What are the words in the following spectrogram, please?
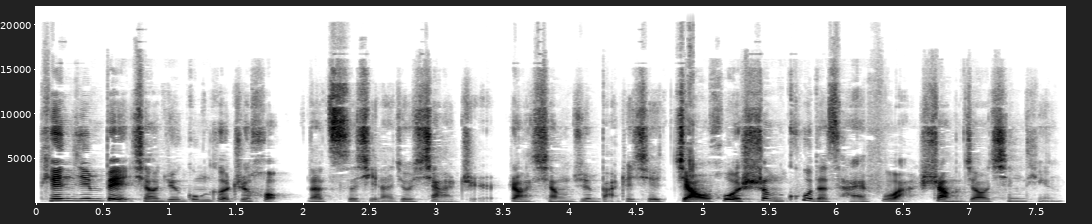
天津被湘军攻克之后，那慈禧呢就下旨让湘军把这些缴获圣库的财富啊上交清廷。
